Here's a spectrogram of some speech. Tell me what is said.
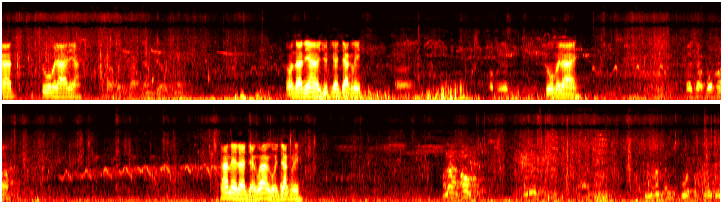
ก็ สู้ไม่ได้เนี่ยจับกัดอย่างเดียวตอนนี้หยุดกันจักเลยเอาไปสู้ไม่ได้ไปจับบกนะนั่นเลยนะอย่างว่าหัวจักเลยเอาละเอามามันกลัวตกใจดู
